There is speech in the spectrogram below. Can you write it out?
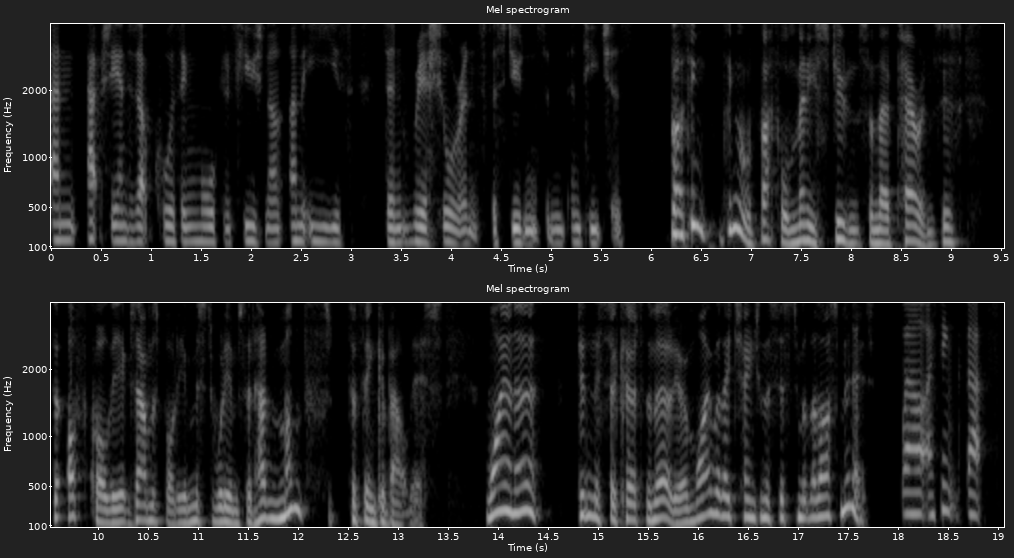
and actually ended up causing more confusion and unease than reassurance for students and, and teachers. But I think the thing that would baffle many students and their parents is that Ofqual, the exams body, and Mr. Williamson had months to think about this. Why on earth didn't this occur to them earlier, and why were they changing the system at the last minute? Well, I think that's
